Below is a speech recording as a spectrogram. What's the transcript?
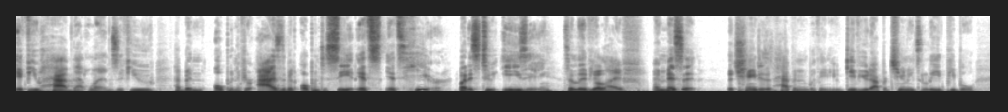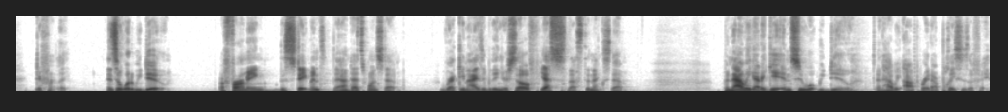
If you have that lens, if you have been open, if your eyes have been open to see it, it's it's here. But it's too easy to live your life and miss it the changes that happen within you give you the opportunity to lead people differently. And so, what do we do? Affirming the statement, yeah, that's one step. Recognize it within yourself, yes, that's the next step. But now we got to get into what we do and how we operate our places of faith,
